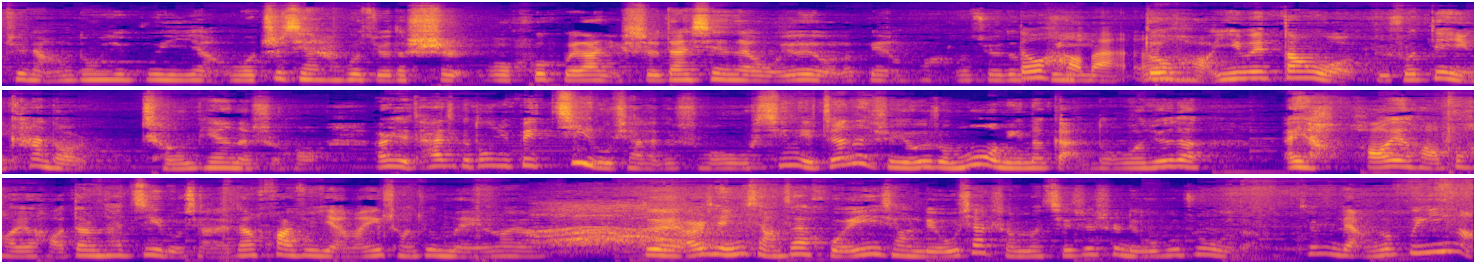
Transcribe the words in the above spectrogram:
这两个东西不一样。我之前还会觉得是，我会回答你是，但现在我又有了变化。我觉得都好吧，都好。因为当我比如说电影看到成片的时候，而且它这个东西被记录下来的时候，我心里真的是有一种莫名的感动。我觉得，哎呀，好也好，不好也好，但是它记录下来。但话剧演完一场就没了呀。对，而且你想再回忆，想留下什么，其实是留不住的，就是两个不一样。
